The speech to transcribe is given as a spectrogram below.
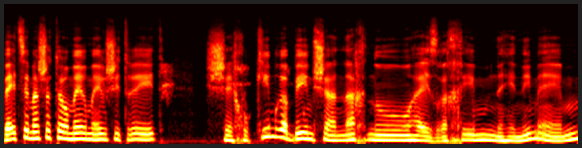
בעצם מה שאתה אומר, מאיר שטרית, שחוקים רבים שאנחנו, האזרחים, נהנים מהם,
